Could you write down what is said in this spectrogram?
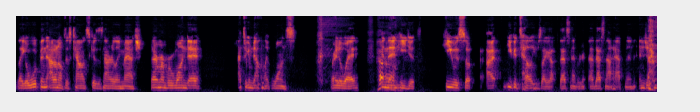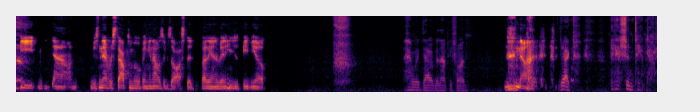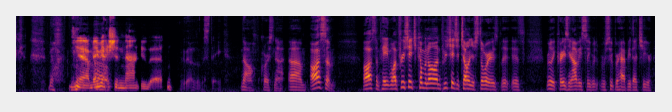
like a whooping. I don't know if this counts because it's not really a match. But I remember one day I took him down like once right away, and then he just he was so I you could tell he was like that's never that's not happening, and just beat me down. Just never stopped moving, and I was exhausted by the end of it. And he just beat me up. that would that would not be fun. no, You're like, maybe I shouldn't take him down again. No, yeah, maybe I should not do that. that was a mistake. No, of course not. Um, awesome, awesome, Peyton. Well, I appreciate you coming on. Appreciate you telling your story. It's, it's really crazy, and obviously we're, we're super happy that you're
